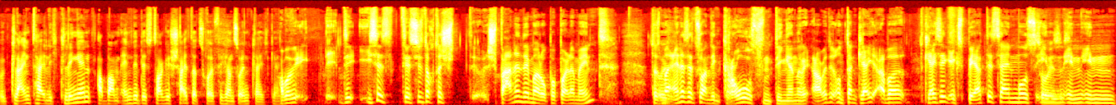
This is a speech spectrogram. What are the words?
äh, kleinteilig klingen, aber am Ende des Tages scheitert es häufig an solchen Gleichgewichten. Aber ist es, das ist doch das Spannende im Europaparlament, dass so man einerseits so an den großen Dingen arbeitet und dann gleich, aber gleichzeitig Experte sein muss so in, in, in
